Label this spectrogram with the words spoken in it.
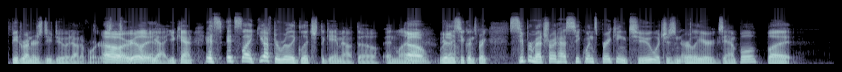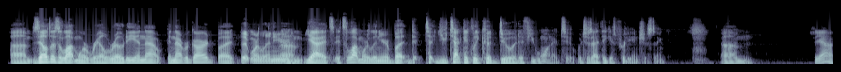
Speedrunners do do it out of order. Oh, it's pretty cool. really? Yeah, you can. It's it's like you have to really glitch the game out though, and like oh, really yeah. sequence break. Super Metroid has sequence breaking too, which is an earlier example, but um, Zelda's a lot more railroady in that in that regard. But a bit more linear. um, yeah, it's it's a lot more linear, but t- you technically could do it if you wanted to, which is I think is pretty interesting. Um, so yeah.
